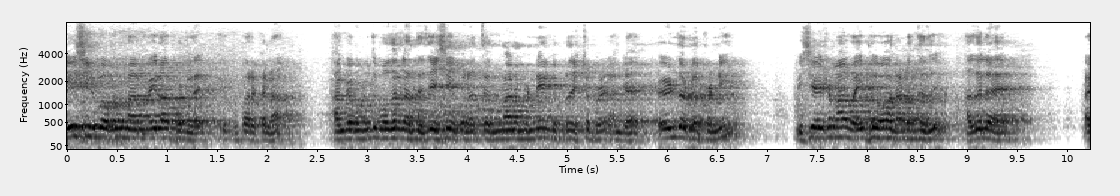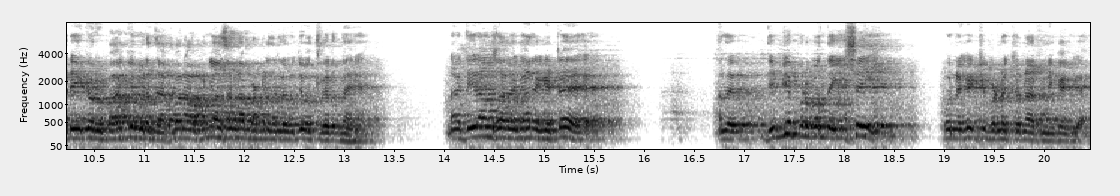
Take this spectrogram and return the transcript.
தேசிய பவனம் மயிலாப்பூரில் இருக்கு பறக்கலாம் அங்கே வந்து முதல்ல அந்த தேசிய பவனத்தை நிர்மாணம் பண்ணி அங்கே பிரதிஷ்டை பண்ணி அங்கே எழுந்தருள் பண்ணி விசேஷமாக வைபவம் நடந்தது. அதில் அடிக்க ஒரு பாக்கியம் இருந்தது. அப்போ நான் உபன்யாசம்லாம் பண்ணுறதுல உத்தியோகத்தில் இருந்தேன். நான் டீராமசாமிக்காரர் கிட்ட அந்த திவ்ய பிரபந்த இசை ஒரு நிகழ்ச்சி பண்ண சொன்னார் நீங்கள்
